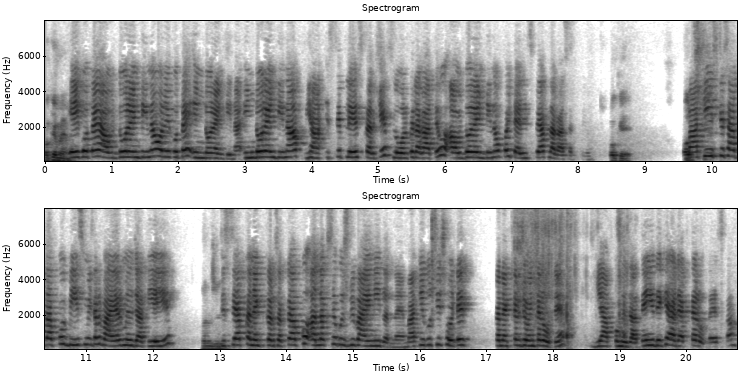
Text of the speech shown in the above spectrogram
ओके मैम एक होता है आउटडोर एंटीना और एक होता है इंडोर एंटीना इंडोर एंटीना आप यहाँ इससे प्लेस करके फ्लोर पे लगाते हो आउटडोर एंटीना ऊपर टेरिस पे आप लगा सकते हो। ओके बाकी इसके साथ आपको 20 मीटर वायर मिल जाती है ये हाँ जिससे आप कनेक्ट कर सकते हो। आपको अलग से कुछ भी बाय नहीं करना है। बाकी कुछ ही छोटे कनेक्टर जॉइंटर होते हैं ये आपको मिल जाते हैं। ये देखिए अडेप्टर होता है इसका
